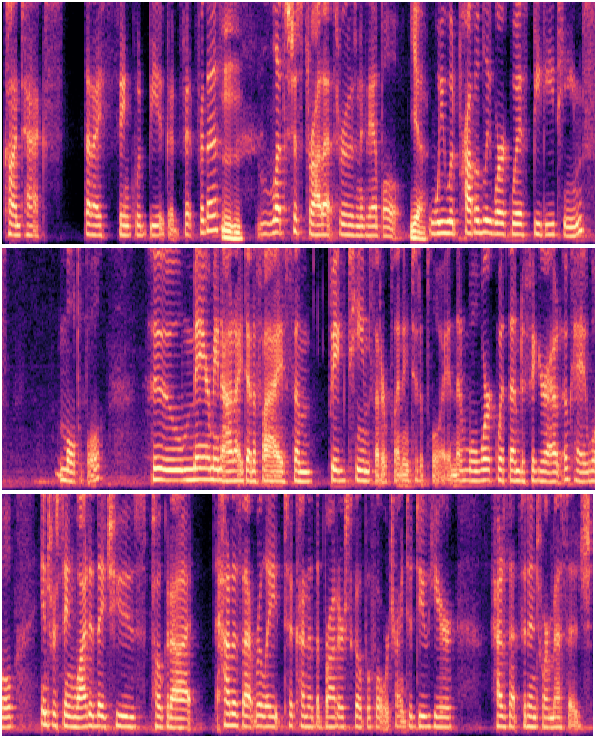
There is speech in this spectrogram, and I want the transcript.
contacts that I think would be a good fit for this. Let's just draw that through as an example. Mm-hmm. Yeah. We would probably work with BD teams, multiple, who may or may not identify some big teams that are planning to deploy. And then we'll work with them to figure out okay, well, interesting. Why did they choose Polkadot? How does that relate to kind of the broader scope of what we're trying to do here? How does that fit into our message?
